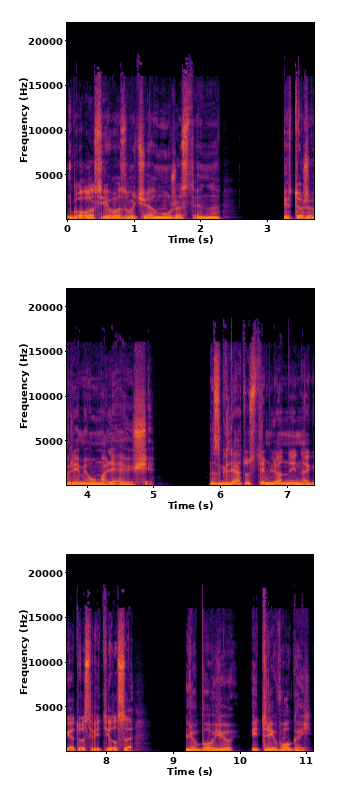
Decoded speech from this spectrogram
Голос его звучал мужественно и в то же время умоляюще. Взгляд, устремленный на Гету, светился любовью и тревогой.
